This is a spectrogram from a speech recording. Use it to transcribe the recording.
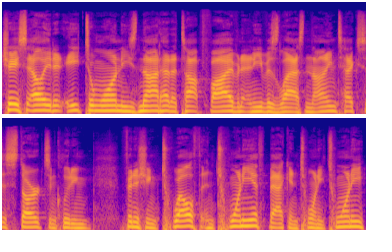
Chase Elliott at 8 to 1. He's not had a top five in any of his last nine Texas starts, including finishing 12th and 20th back in 2020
